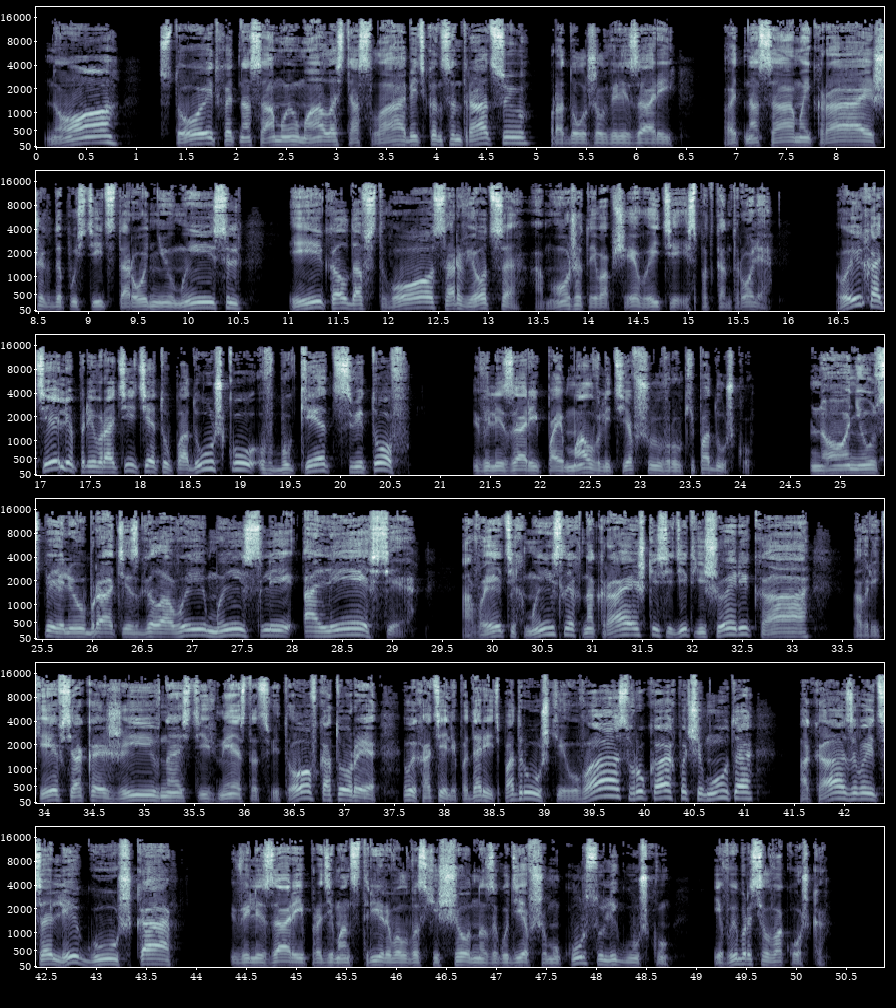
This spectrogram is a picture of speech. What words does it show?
«Но «Стоит хоть на самую малость ослабить концентрацию», — продолжил Велизарий, «хоть на самый краешек допустить стороннюю мысль, и колдовство сорвется, а может и вообще выйти из-под контроля. Вы хотели превратить эту подушку в букет цветов». Велизарий поймал влетевшую в руки подушку. «Но не успели убрать из головы мысли о лесе, а в этих мыслях на краешке сидит еще и река, а в реке всякая живность, и вместо цветов, которые вы хотели подарить подружке, у вас в руках почему-то оказывается лягушка». Велизарий продемонстрировал восхищенно загудевшему курсу лягушку и выбросил в окошко.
